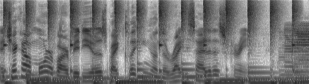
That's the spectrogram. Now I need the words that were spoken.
And check out more of our videos by clicking on the right side of the screen.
